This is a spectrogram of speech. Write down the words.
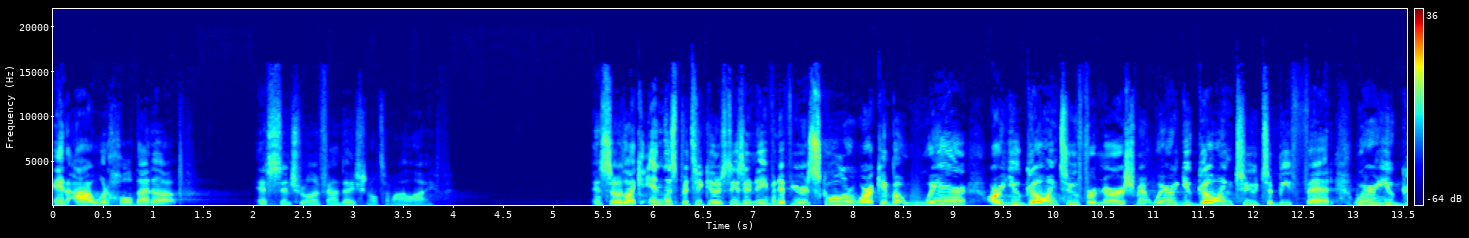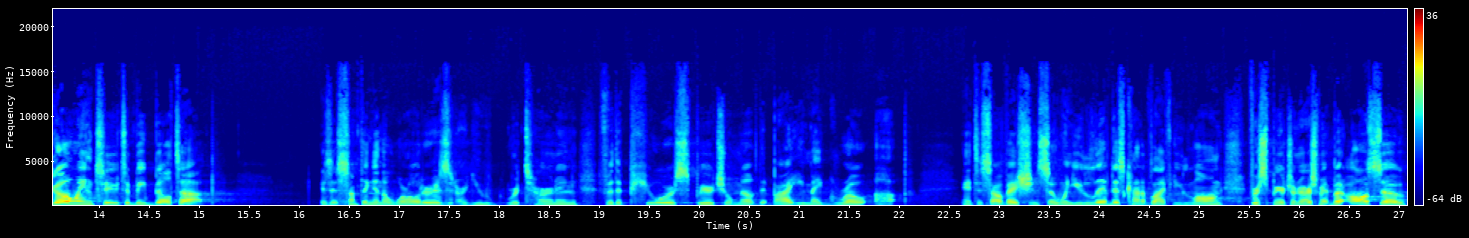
and I would hold that up as central and foundational to my life. And so, like in this particular season, even if you're in school or working, but where are you going to for nourishment? Where are you going to to be fed? Where are you going to to be built up? Is it something in the world, or is it, are you returning for the pure spiritual milk that by it you may grow up into salvation? So when you live this kind of life, you long for spiritual nourishment, but also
